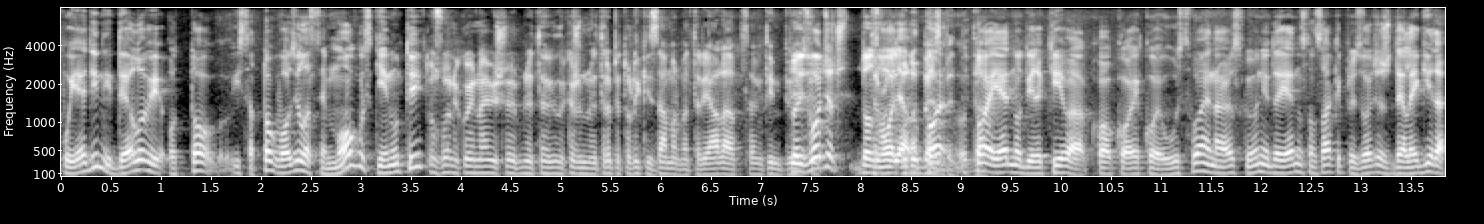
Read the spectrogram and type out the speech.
pojedini delovi od tog, i sa tog vozila se mogu skinuti. To su oni koji najviše, ne, da kažem, ne trpe toliki zamor materijala, samim tim... Proizvođač dozvoljava, da bezbedni, to, je, da. to je jedna direktiva ko, koje, koje je usvojena u Europskoj uniji, da jednostavno svaki proizvođač delegira,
